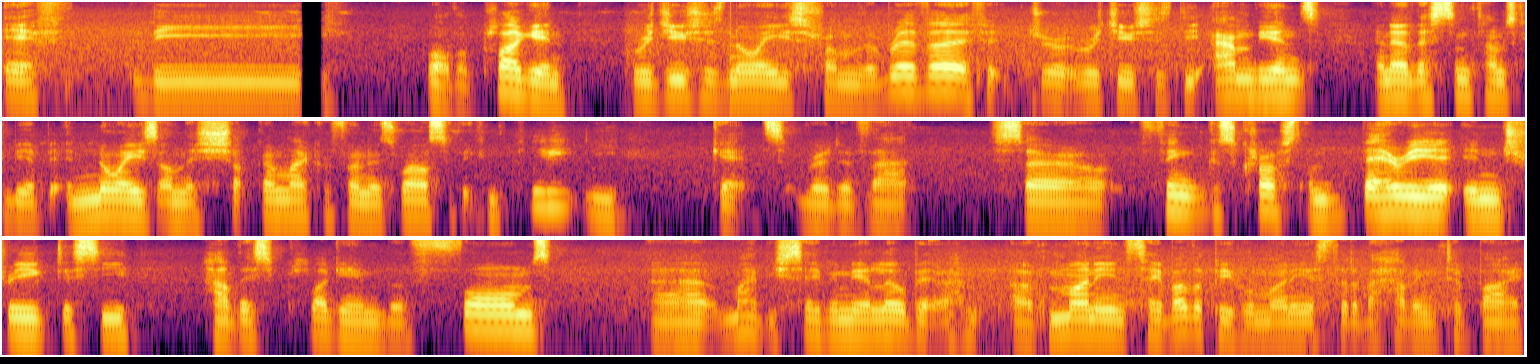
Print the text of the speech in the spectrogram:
if the, well, the plugin reduces noise from the river, if it reduces the ambience. I know there sometimes can be a bit of noise on this shotgun microphone as well, so if it completely gets rid of that. So fingers crossed, I'm very intrigued to see how this plugin performs. Uh, might be saving me a little bit of money and save other people money instead of having to buy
